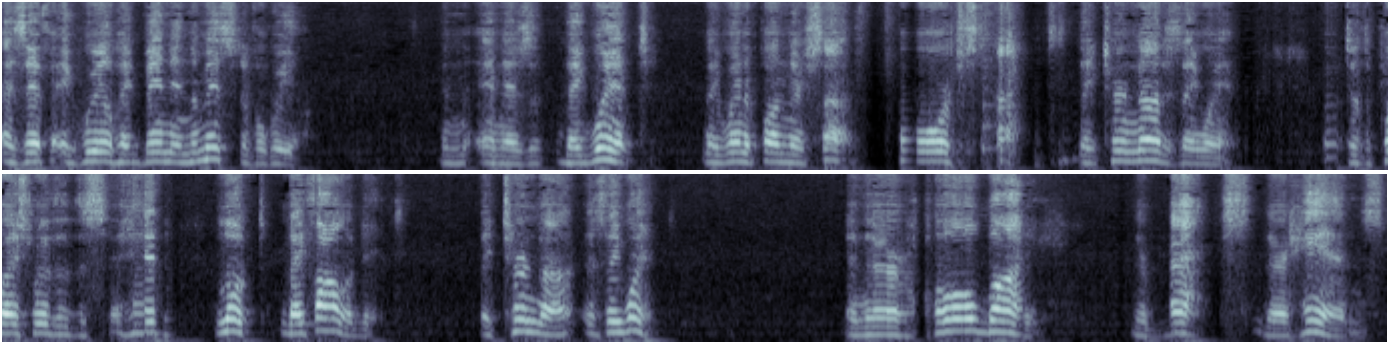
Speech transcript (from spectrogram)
as if a wheel had been in the midst of a wheel. And, and as they went, they went upon their side, four sides. They turned not as they went. But to the place where the head looked, they followed it. They turned not as they went. And their whole body, their backs, their hands,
